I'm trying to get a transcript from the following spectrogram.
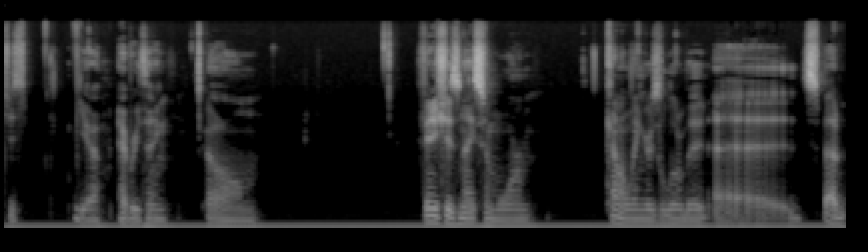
Just yeah, everything. Um, finish is nice and warm. Kind of lingers a little bit. Uh, it's about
